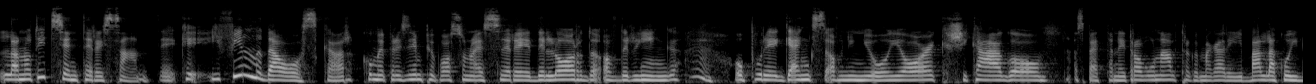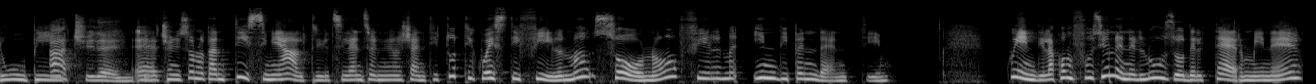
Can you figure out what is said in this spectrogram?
la, notizia interessante è che i film da Oscar, come per esempio possono essere The Lord of the Ring, mm. oppure Gangs of New York, Chicago, aspetta, ne trovo un altro che magari balla coi lupi. Accidenti. Eh, ce ne sono tantissimi altri, Il silenzio degli innocenti. Tutti questi film sono film indipendenti. Quindi la confusione nell'uso del termine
